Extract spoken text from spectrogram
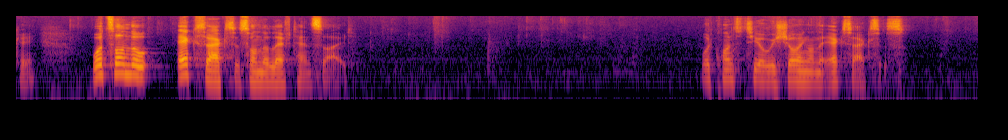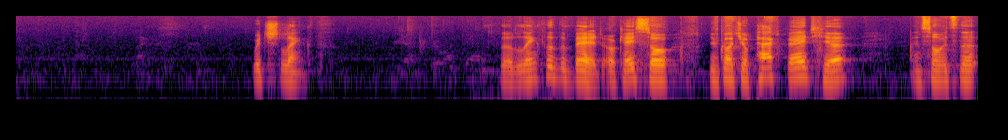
Okay. What's on the x-axis on the left-hand side? What quantity are we showing on the x-axis? Which length? the length of the bed. Okay, so you've got your packed bed here, and so it's the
